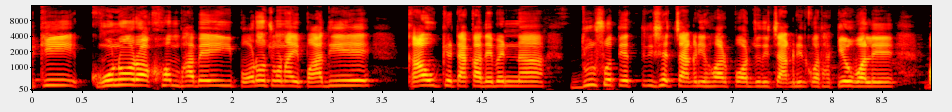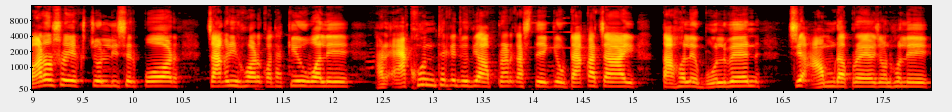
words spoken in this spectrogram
কি কোনো রকমভাবেই পরচনায় পা দিয়ে কাউকে টাকা দেবেন না। দুশো তেত্রিশের চাকরি হওয়ার পর যদি চাকরির কথা কেউ বলে, বারোশো একচল্লিশের পর চাকরি হওয়ার কথা কেউ বলে, আর এখন থেকে যদি আপনার কাছ থেকে কেউ টাকা চায়, তাহলে বলবেন যে আমরা প্রয়োজন হলে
